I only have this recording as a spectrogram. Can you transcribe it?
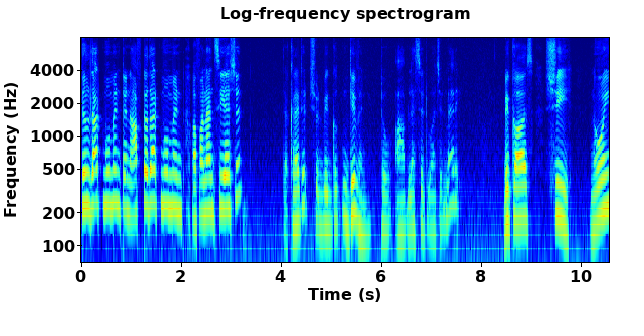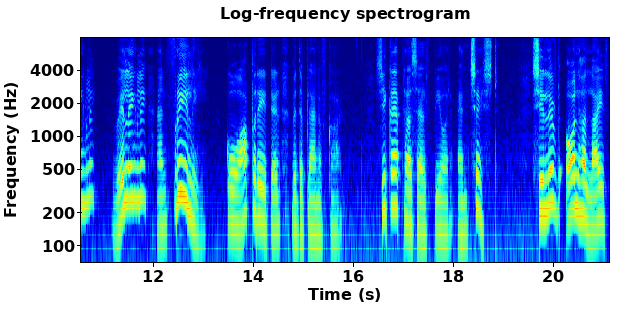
till that moment and after that moment of Annunciation, the credit should be given to our Blessed Virgin Mary because she knowingly, willingly, and freely cooperated with the plan of God. She kept herself pure and chaste. She lived all her life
